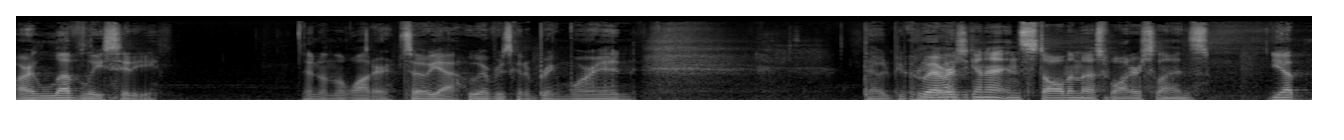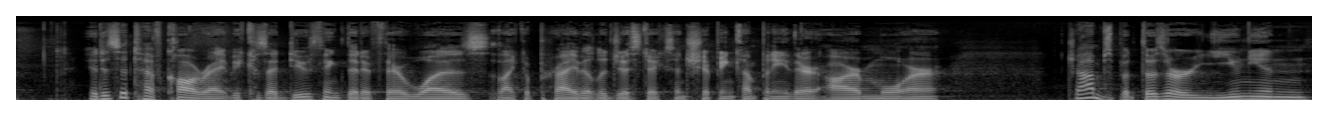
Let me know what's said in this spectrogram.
our lovely city and on the water. So yeah, whoever's going to bring more in, that would be pretty Whoever's going to install the most water slides. Yep. It is a tough call, right? Because I do think that if there was like a private logistics and shipping company, there are more jobs, but those are union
